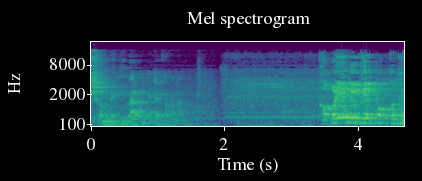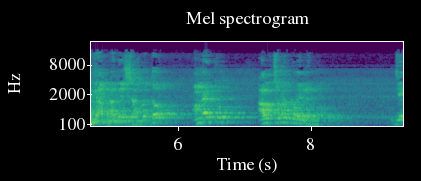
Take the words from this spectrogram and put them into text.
সমৃদ্ধি বাড়ুন এটা কামনা করি। খবরের নিউজের পক্ষ থেকে আপনাদের স্বাগত আমরা একটু আলোচনা করে নেব যে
